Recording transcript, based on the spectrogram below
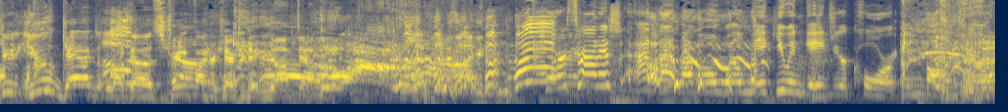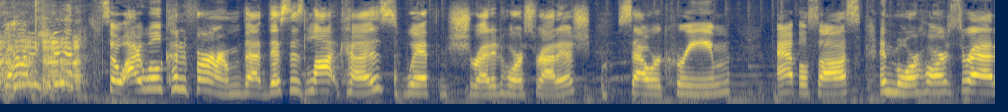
Dude, you gagged like a Street Fighter character getting knocked out. Horseradish at that level will make you engage your core involuntarily. Oh, so I will confirm that this is latkes with shredded horseradish, sour cream, applesauce, and more horseradish.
